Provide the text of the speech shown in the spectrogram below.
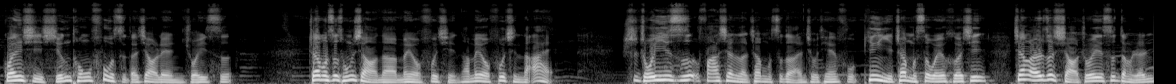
关系形同父子的教练卓伊斯。詹姆斯从小呢，没有父亲，他没有父亲的爱。是卓伊斯发现了詹姆斯的篮球天赋，并以詹姆斯为核心，将儿子小卓伊斯等人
